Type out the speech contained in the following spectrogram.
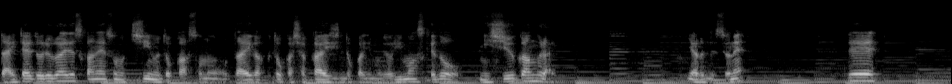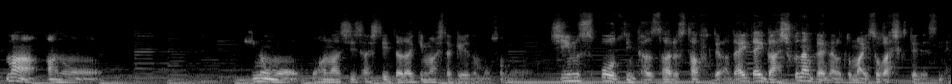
大体どれぐらいですかね？そのチームとかその大学とか社会人とかにもよりますけど2週間ぐらいやるんですよね。でまああの昨日もお話しさせていただきましたけれどもそのチームスポーツに携わるスタッフっていうのは大体合宿なんかになるとまあ忙しくてですね。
